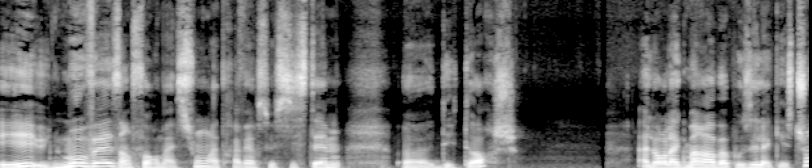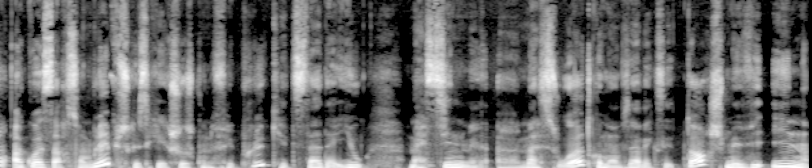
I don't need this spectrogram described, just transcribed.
ait une mauvaise information à travers ce système des torches. Alors l'Agmara va poser la question à quoi ça ressemblait, puisque c'est quelque chose qu'on ne fait plus, qui est Tsadayu Masin Masuot, comme on faisait avec cette torche, mais Ve'in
